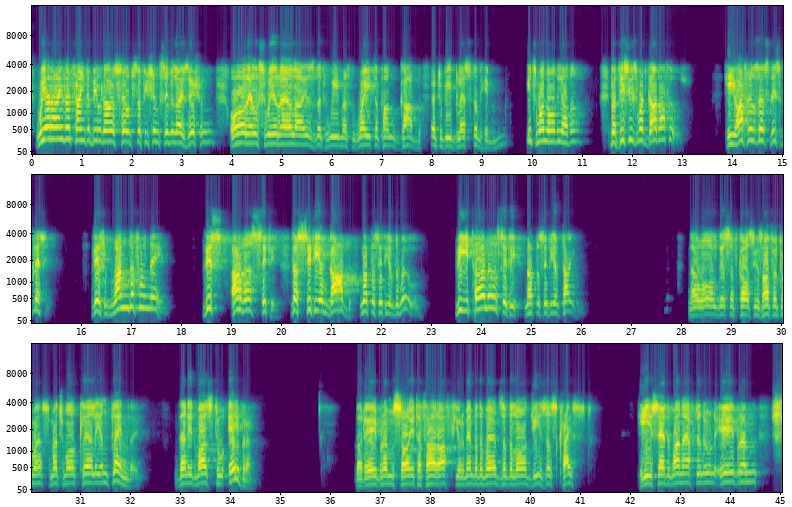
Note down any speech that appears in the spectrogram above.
We are either trying to build our self-sufficient civilization, or else we realize that we must wait upon God to be blessed of Him. It's one or the other. But this is what God offers. He offers us this blessing, this wonderful name, this other city, the city of God, not the city of the world, the eternal city, not the city of time. Now, all this, of course, is offered to us much more clearly and plainly than it was to Abram. But Abram saw it afar off. You remember the words of the Lord Jesus Christ. He said one afternoon, Abram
